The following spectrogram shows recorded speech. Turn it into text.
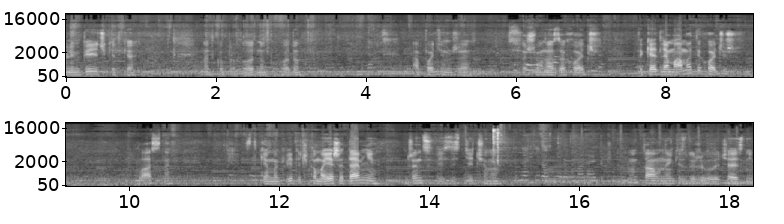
олімпієчки таке на таку прохолодну погоду. А потім вже все, що вона захоче. Таке для мами ти хочеш? Класне. З такими квіточками. А є ще темні джинсові зі стічами. На які розміри немає навіть Ну там вони якісь дуже величезні.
